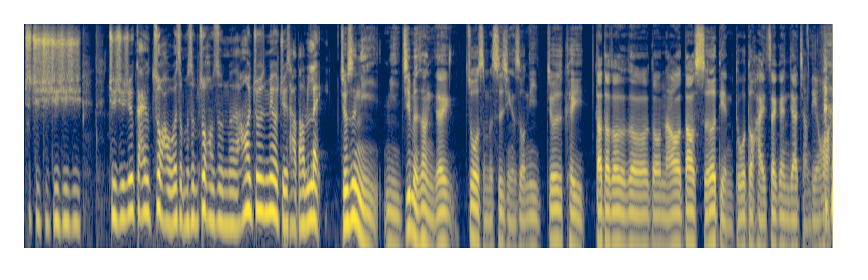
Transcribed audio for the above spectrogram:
就就就就就就就就就该做好我怎么怎么做好什么，然后就是没有觉察到累。就是你，你基本上你在做什么事情的时候，你就是可以叨叨叨叨叨叨，然后到十二点多都还在跟人家讲电话，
